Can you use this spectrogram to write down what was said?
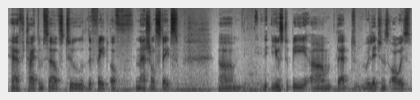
have tied themselves to the fate of national states. Um, it used to be um, that religions always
